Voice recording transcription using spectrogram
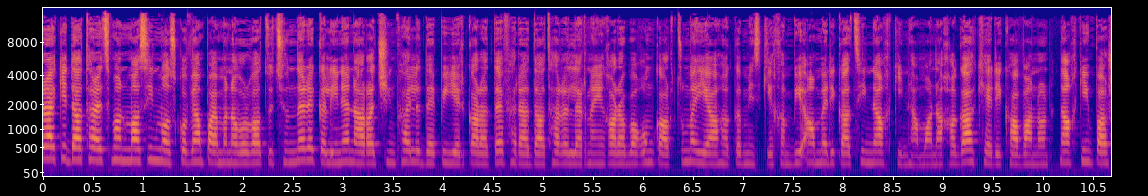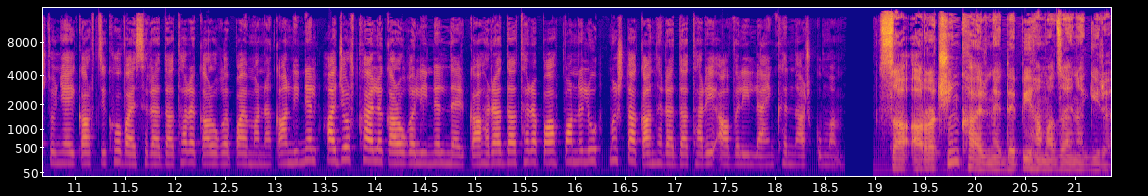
Կրակի դադարեցման մասին մոսկովյան պայմանավորվածությունները կլինեն առաջին քայլը դեպի երկարատև հրադադարը Լեռնային Ղարաբաղում կարծում է ԵԱՀԿ Մինսկի խմբի ամերիկացի նախկին համանախագահ Քերիկ Հավանոն։ Նախկին պաշտոնյայի կարծիքով այս հրադադարը կարող է պայմանական լինել, հաջորդ քայլը կարող է լինել ներկա հրադադարը պահպանելու մշտական հրադադարի ավելի լայն քննարկումը։ Սա առաջին քայլն է դեպի համաձայնագիրը,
